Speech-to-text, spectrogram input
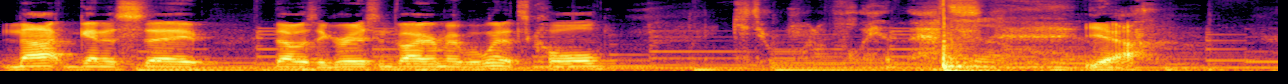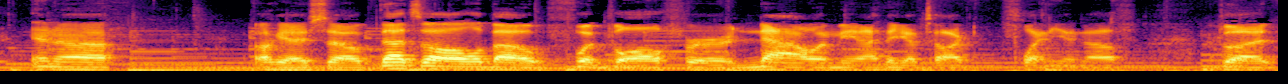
Not gonna say that was the greatest environment, but when it's cold, you don't want to play in that. Yeah, and uh, okay, so that's all about football for now. I mean, I think I've talked plenty enough. But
